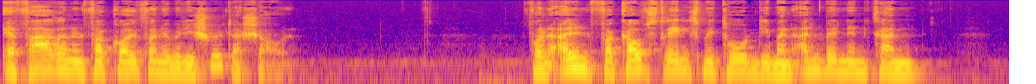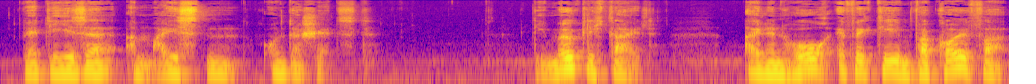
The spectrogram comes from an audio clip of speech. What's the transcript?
Erfahrenen Verkäufern über die Schulter schauen. Von allen Verkaufstrainingsmethoden, die man anwenden kann, wird diese am meisten unterschätzt. Die Möglichkeit, einen hocheffektiven Verkäufer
